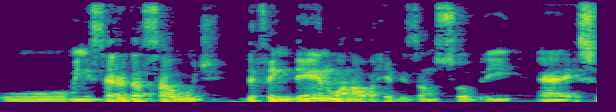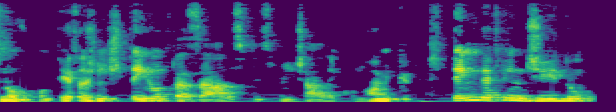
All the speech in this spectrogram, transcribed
o Ministério da Saúde defendendo uma nova revisão sobre é, esse novo contexto, a gente tem outras alas, principalmente a ala econômica, que tem defendido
